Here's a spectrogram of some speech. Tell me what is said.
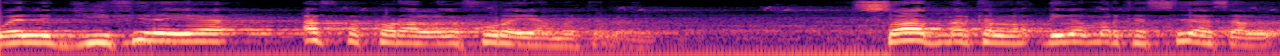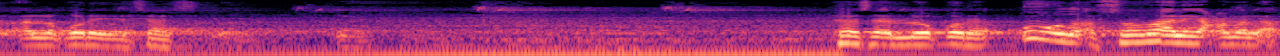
Waa la jiifinayaa afka koraa laga furayaa marka saad marka la dhigo marka sidaasaa la qorayaa saas. Saasaa loo qoraa. U'da af soomaaliga camal ah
